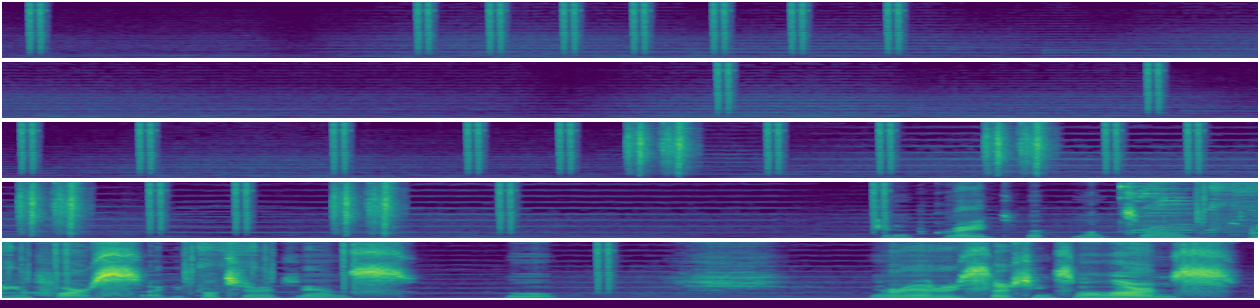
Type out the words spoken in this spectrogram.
Can upgrade but not uh, reinforce. Agriculture advance. Cool. Area researching small arms.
